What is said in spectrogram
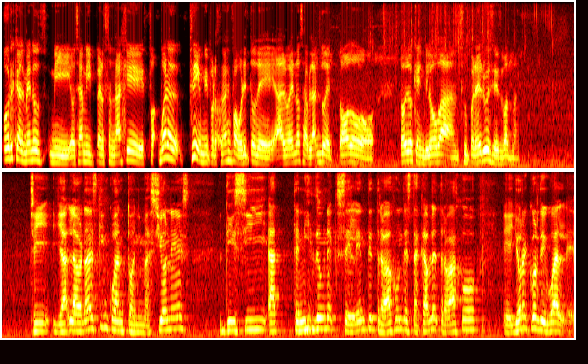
porque al menos mi, o sea, mi personaje, bueno, sí, mi personaje favorito de, al menos hablando de todo, todo lo que engloba superhéroes es Batman. Sí, ya, la verdad es que en cuanto a animaciones, DC ha tenido un excelente trabajo, un destacable trabajo eh, yo recuerdo igual eh,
